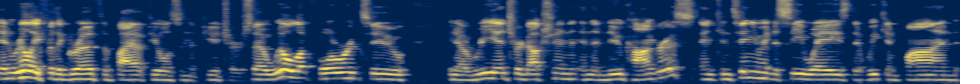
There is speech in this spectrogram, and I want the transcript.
and really for the growth of biofuels in the future. So we'll look forward to you know reintroduction in the new Congress and continuing to see ways that we can find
